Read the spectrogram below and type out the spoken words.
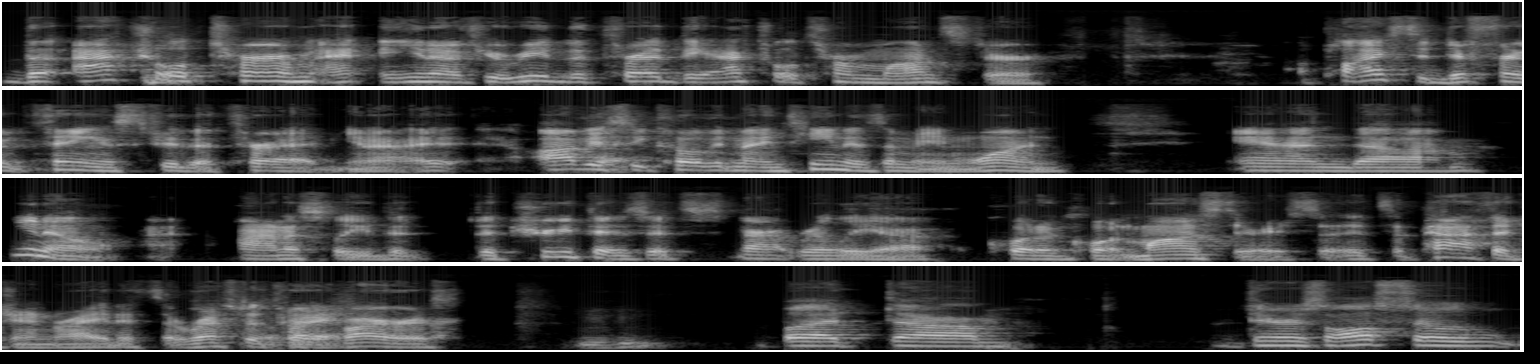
the actual term, you know, if you read the thread, the actual term monster applies to different things through the thread. You know, obviously COVID 19 is the main one. And, um, you know, honestly, the, the truth is it's not really a quote unquote monster. It's a, it's a pathogen, right? It's a respiratory virus. Mm-hmm. But um, there's also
